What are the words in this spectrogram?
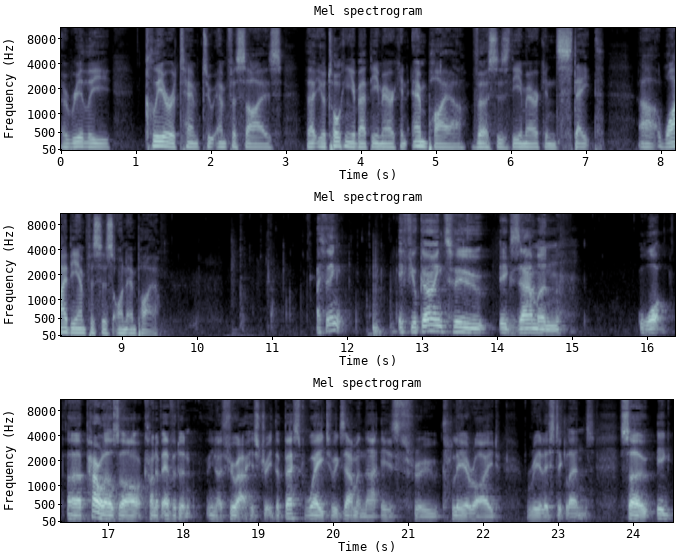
a really clear attempt to emphasize that you're talking about the American empire versus the American state. Uh, why the emphasis on empire? I think if you're going to examine what uh, parallels are kind of evident, you know, throughout history, the best way to examine that is through clear-eyed, realistic lens. So, it,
